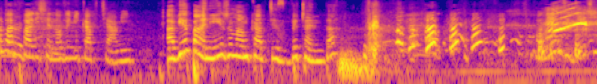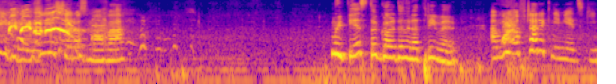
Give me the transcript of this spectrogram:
Kuba chwali się nowymi kapciami. A wie pani, że mam kapcie z byczęta? Pomiędzy dziećmi wywiązuje się rozmowa. Mój pies to Golden Retriever, A mój owczarek niemiecki.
